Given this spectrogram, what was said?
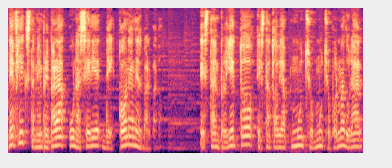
Netflix también prepara una serie de Conan el Bárbaro. Está en proyecto, está todavía mucho, mucho por madurar,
